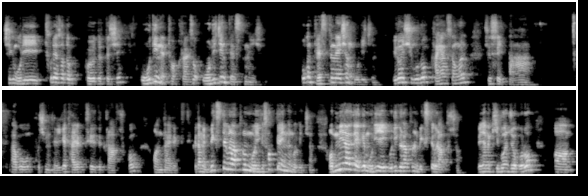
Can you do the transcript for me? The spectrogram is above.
지금 우리 tool에서도 보여드렸듯이 OD 네트워크라 해서 origin destination 혹은 destination origin 이런 식으로 방향성을 줄 수 있다. 라고 보시면 돼요. 이게 directed 그래프고 undirected. 그 다음에 mixed 그래프는 뭐 이게 섞여 있는 거겠죠. 엄밀하게 얘기하면 우리, 우리 그래프는 mixed 그래프죠. 왜냐하면 기본적으로 어,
